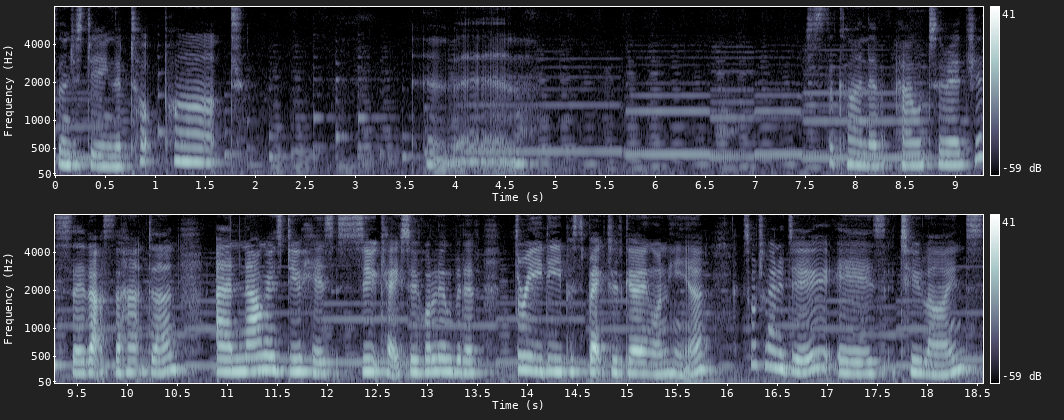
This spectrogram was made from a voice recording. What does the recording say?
So I'm just doing the top part. And then the kind of outer edges. So that's the hat done. And now I'm going to do his suitcase. So we've got a little bit of 3D perspective going on here. So what I'm going to do is two lines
